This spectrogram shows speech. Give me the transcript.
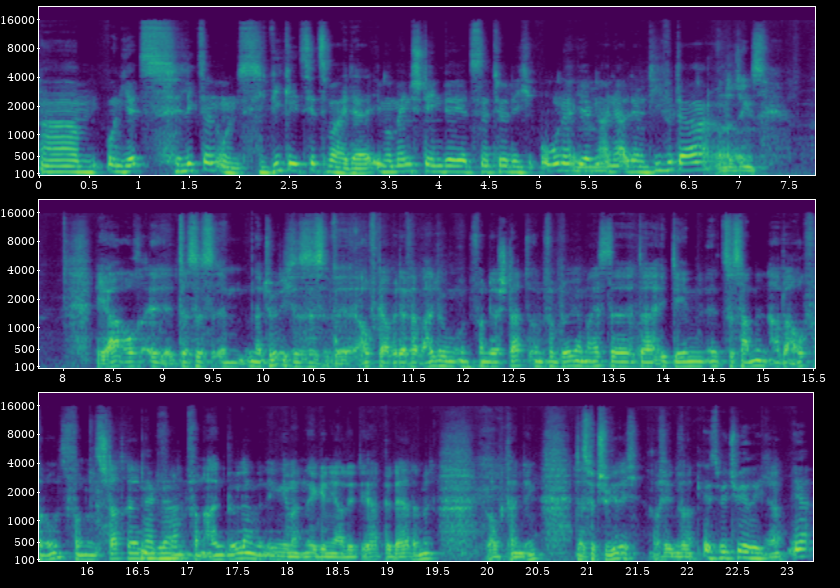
Ähm, und jetzt liegt's an uns. Wie geht's jetzt weiter? Im Moment stehen wir jetzt natürlich ohne irgendeine Alternative da. Allerdings. Ja, auch äh, das ist ähm, natürlich, das ist äh, Aufgabe der Verwaltung und von der Stadt und vom Bürgermeister, da Ideen äh, zu sammeln, aber auch von uns, von uns Stadträten, von, von allen Bürgern, wenn irgendjemand eine geniale Idee hat, bitte her damit. Überhaupt kein Ding. Das wird schwierig, auf jeden Fall. Es wird schwierig. Ja. Ja.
